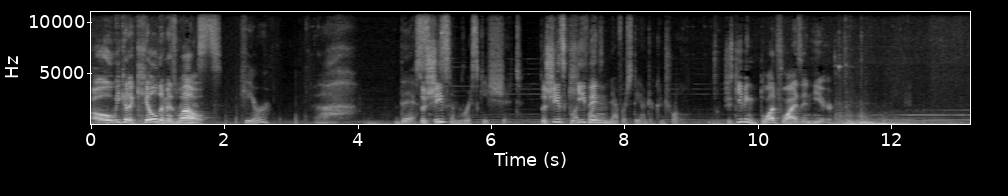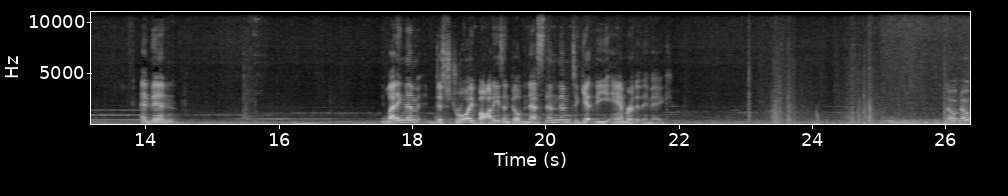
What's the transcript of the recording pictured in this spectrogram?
Oh, we could have killed him as well. Here? Ugh. This So she's- is some risky shit. So she's Blood flies keeping never stay under control. she's keeping blood flies in here. And then letting them destroy bodies and build nests in them to get the amber that they make. No, nope.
